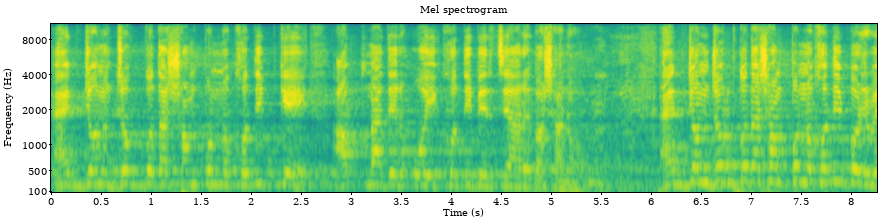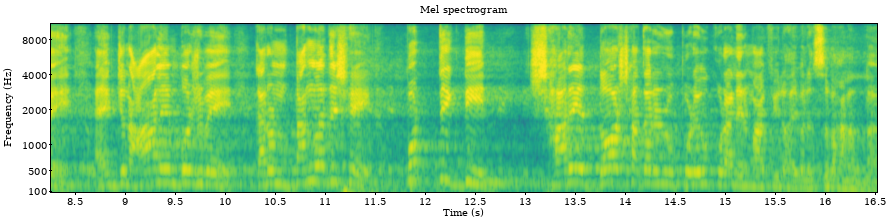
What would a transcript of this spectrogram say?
একজন যোগ্যতা সম্পন্ন খতিবকে আপনাদের ওই খতিবের চেয়ারে বসানো। একজন যোগ্যতা সম্পন্ন খতিব বসবে, একজন আলেম বসবে, কারণ বাংলাদেশে প্রত্যেক দিন সাড়ে দশ হাজারের উপরেও কোরআনের মাহফিল হয় বলে সুবাহান আল্লাহ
